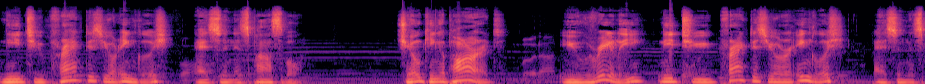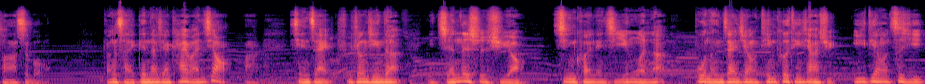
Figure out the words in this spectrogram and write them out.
need to practice your English as soon as possible. Joking apart, you really need to practice your English as soon as possible. 刚才跟大家开玩笑啊，现在说正经的，你真的是需要尽快练习英文了，不能再这样听课听下去，一定要自己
